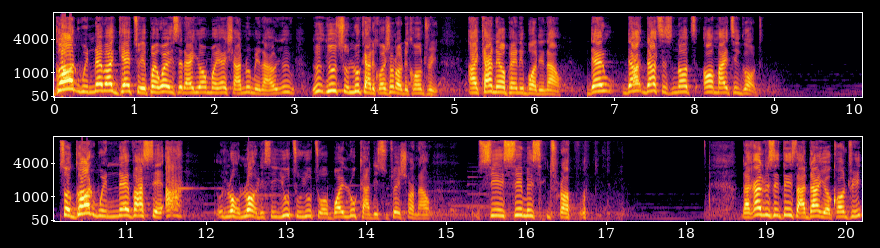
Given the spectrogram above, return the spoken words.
God will never get to a point where you say that you're now. You, you should look at the condition of the country. I can't help anybody now. Then that, that is not Almighty God. So God will never say, ah, Lord, Lord, see, you to you to a boy, look at the situation now. See, see me in trouble. Can't you see things are done in your country?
